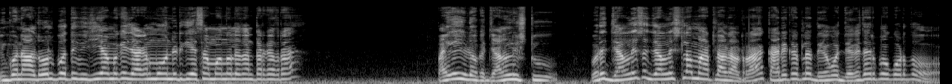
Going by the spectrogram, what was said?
ఇంకో నాలుగు రోజులు పోతే విజయమ్మకి జగన్మోహన్ రెడ్డికి ఏ సంబంధం లేదంటారు కదరా? పైగా ఈడు ఒక జర్నలిస్టు. ఒరే జర్నలిస్ట్ జర్నలిస్ట్లా మాట్లాడాలరా. కార్యకర్తలు దిగ దిగజారిపోకూడదు.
